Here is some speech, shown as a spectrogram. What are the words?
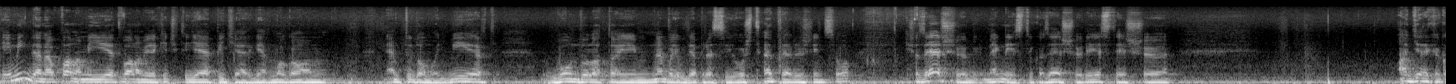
én minden nap valamiért, valamiért kicsit így elpityergem magam, nem tudom, hogy miért, gondolataim, nem vagyok depressziós, tehát erről sincs szó. És az első, megnéztük az első részt, és a gyerekek,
